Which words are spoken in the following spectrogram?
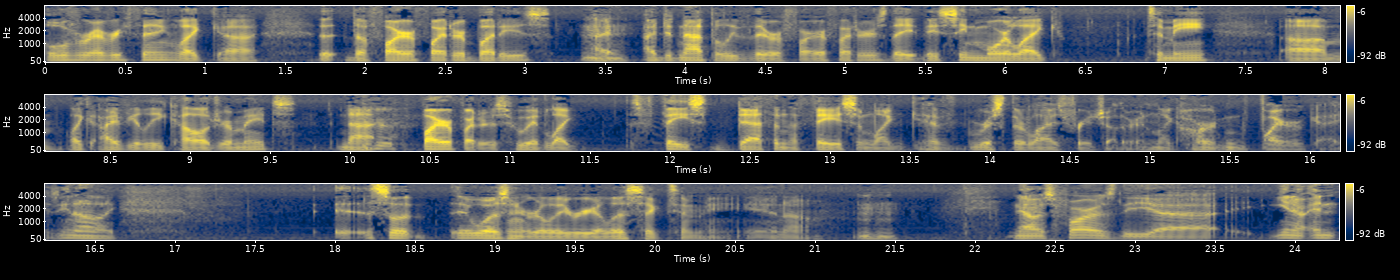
over everything, like uh, the, the firefighter buddies. Mhm. I, I did not believe they were firefighters. They they seemed more like, to me, um, like Ivy League college roommates, not firefighters who had like faced death in the face and like have risked their lives for each other and like hardened fire guys. You know, like uh, so it wasn't really realistic to me. You know. hmm Now, as far as the, uh, you know, and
